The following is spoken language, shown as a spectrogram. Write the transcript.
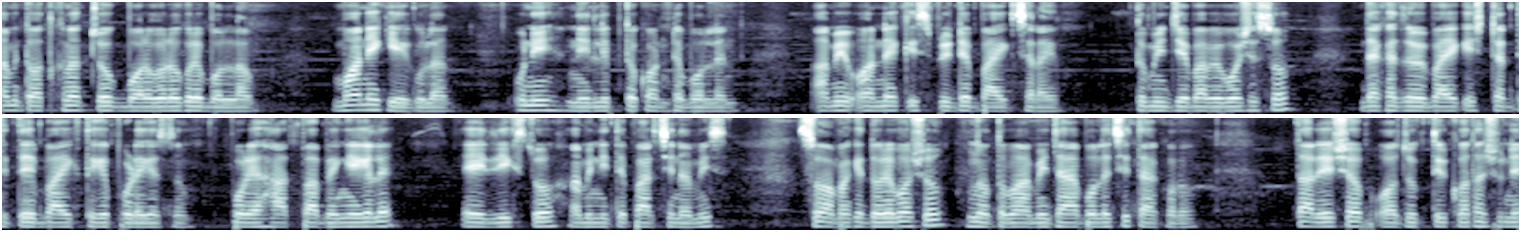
আমি তৎক্ষণাৎ চোখ বড় বড় করে বললাম মানে কি এগুলার উনি নির্লিপ্ত কণ্ঠে বললেন, আমি অনেক স্পিডে বাইক চালাই। তুমি যেভাবে বসেছো, দেখা যাবে বাইক স্টার্ট দিতে বাইক থেকে পড়ে গেছো। পড়ে হাত পা ভেঙে গেলে এই রিস্ক তো আমি নিতে পারছি না, মিস। সো আমাকে ধরে বসো, নতুবা আমি যা বলেছি তা করো। তার এসব অযুক্তির কথা শুনে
